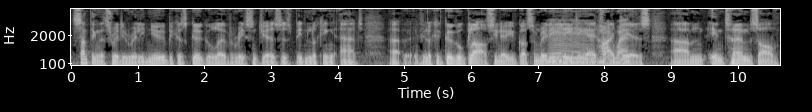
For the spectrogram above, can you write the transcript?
something that's really, really new because Google over recent years has been looking at, uh, if you look at Google Glass, you know, you've got some really mm, leading edge hardware. ideas um, in terms of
